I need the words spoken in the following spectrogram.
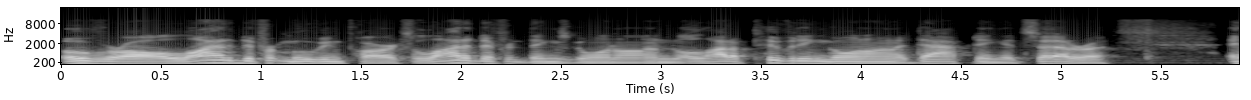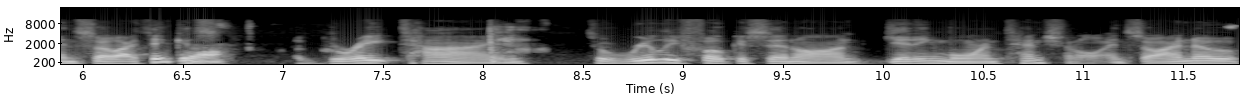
overall a lot of different moving parts a lot of different things going on a lot of pivoting going on adapting etc and so i think it's a great time to really focus in on getting more intentional. And so i know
